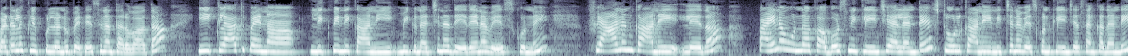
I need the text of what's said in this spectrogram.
బట్టల క్లిప్పులను పెట్టేసిన తర్వాత ఈ క్లాత్ పైన లిక్విడ్ని కానీ మీకు నచ్చినది ఏదైనా వేసుకుని ఫ్యాన్ కానీ లేదా పైన ఉన్న కబోర్డ్స్ని క్లీన్ చేయాలంటే స్టూల్ కానీ నిచ్చెన వేసుకొని క్లీన్ చేసాం కదండి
